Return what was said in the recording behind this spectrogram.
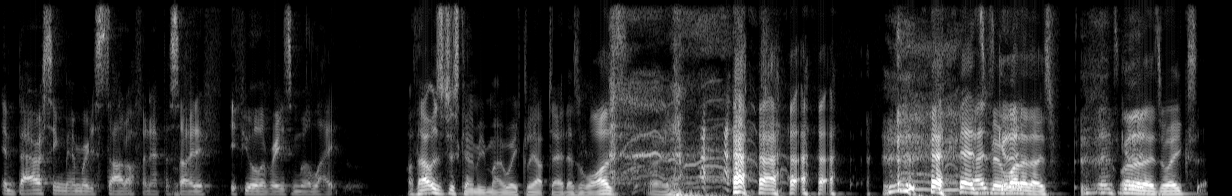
embarrassing memory to start off an episode. If if you're the reason we're late. Oh, that was just going to be my weekly update as it was. it's been one of those one of those weeks.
